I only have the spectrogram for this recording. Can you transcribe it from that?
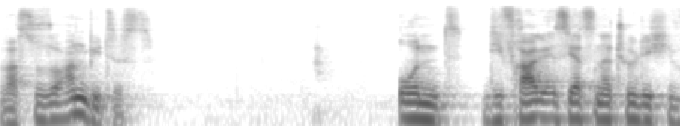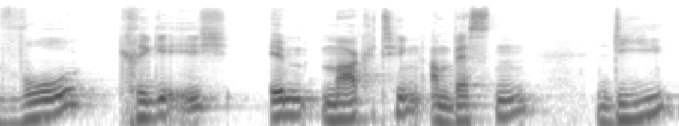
was du so anbietest. Und die Frage ist jetzt natürlich, wo kriege ich im Marketing am besten die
